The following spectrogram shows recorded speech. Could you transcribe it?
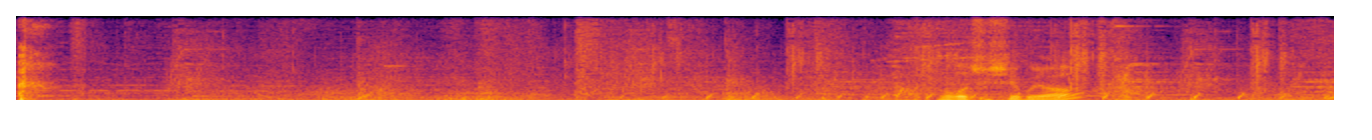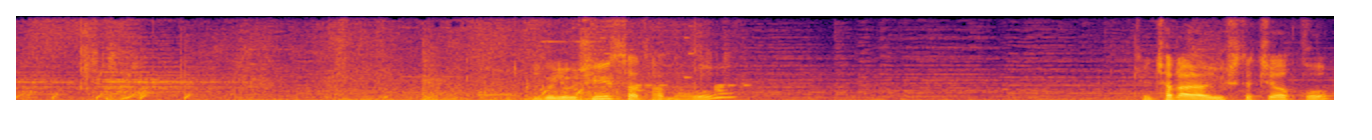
먹어주시고요 이거 요시니스한테 한다고? 괜찮아요 60대 찍었고.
